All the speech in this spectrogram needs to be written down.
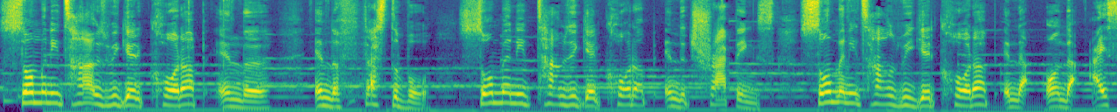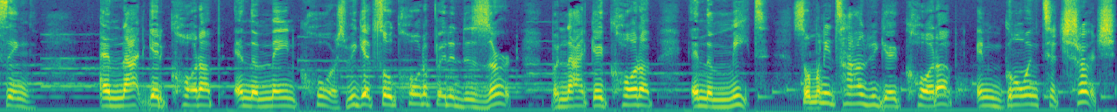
So many times we get caught up in the in the festival so many times we get caught up in the trappings. So many times we get caught up in the on the icing and not get caught up in the main course. We get so caught up in the dessert, but not get caught up in the meat. So many times we get caught up in going to church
